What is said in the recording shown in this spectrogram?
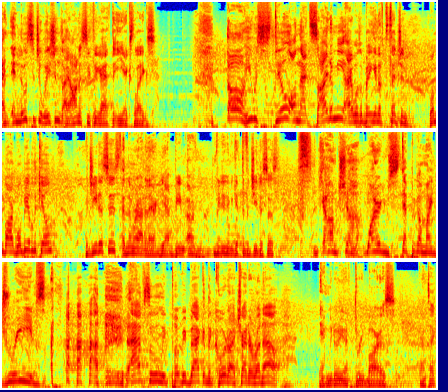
In those situations, I honestly think I have to EX legs. Oh, he was still on that side of me? I wasn't paying enough attention. One bar, won't be able to kill. Vegeta assist, and then we're out of there. Yeah, beam. Uh, we didn't even get the Vegeta assist. Yamcha, why are you stepping on my dreams? Absolutely put me back in the corner. I try to run out. Damn, we don't even have three bars. Down tech.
